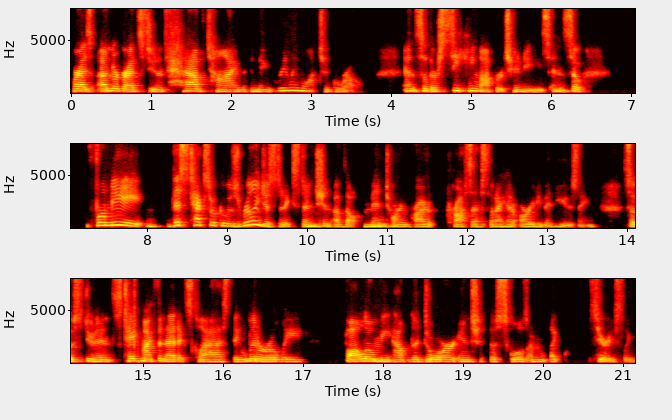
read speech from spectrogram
whereas undergrad students have time and they really want to grow. And so they're seeking opportunities. And so for me, this textbook was really just an extension of the mentoring pro process that I had already been using. So students take my phonetics class, they literally follow me out the door into the schools. I'm like seriously,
